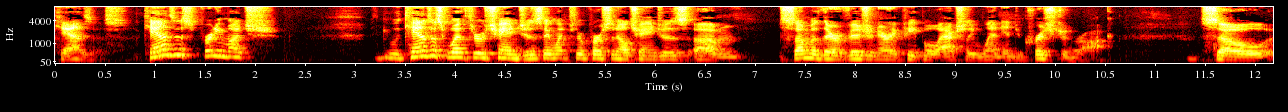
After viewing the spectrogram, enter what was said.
Kansas. Kansas pretty much. Kansas went through changes. They went through personnel changes. Um, some of their visionary people actually went into Christian rock so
